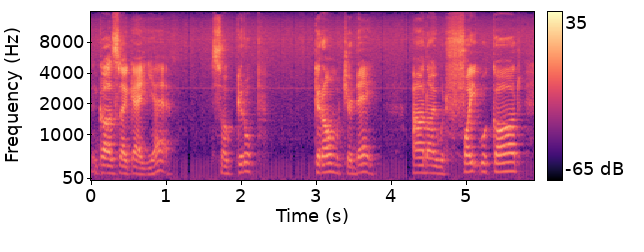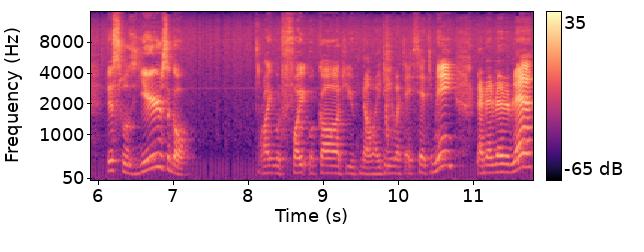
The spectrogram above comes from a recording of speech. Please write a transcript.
And god's like uh, yeah. So get up. Get on with your day and I would fight with God. This was years ago. I would fight with God. You've no idea what they said to me. Blah blah blah blah blah.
